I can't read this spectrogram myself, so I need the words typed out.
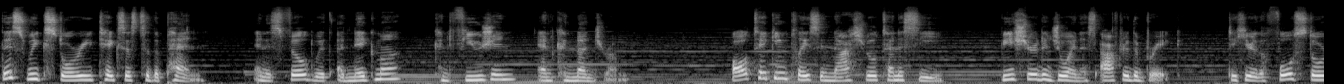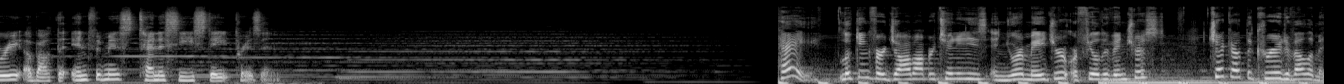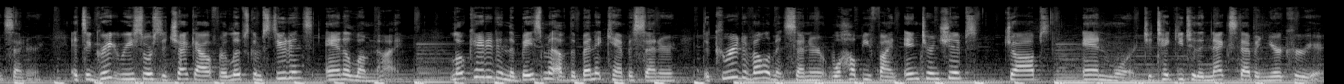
This week's story takes us to the pen and is filled with enigma, confusion, and conundrum. All taking place in Nashville, Tennessee. Be sure to join us after the break to hear the full story about the infamous Tennessee State Prison. Hey, looking for job opportunities in your major or field of interest? Check out the Career Development Center. It's a great resource to check out for Lipscomb students and alumni. Located in the basement of the Bennett Campus Center, the Career Development Center will help you find internships, jobs, and more to take you to the next step in your career.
